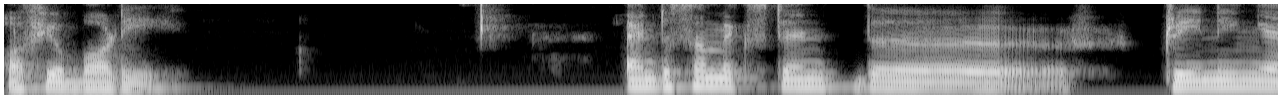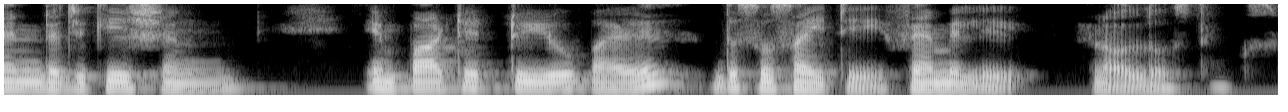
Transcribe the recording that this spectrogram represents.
of your body and to some extent the training and education imparted to you by the society family and all those things.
